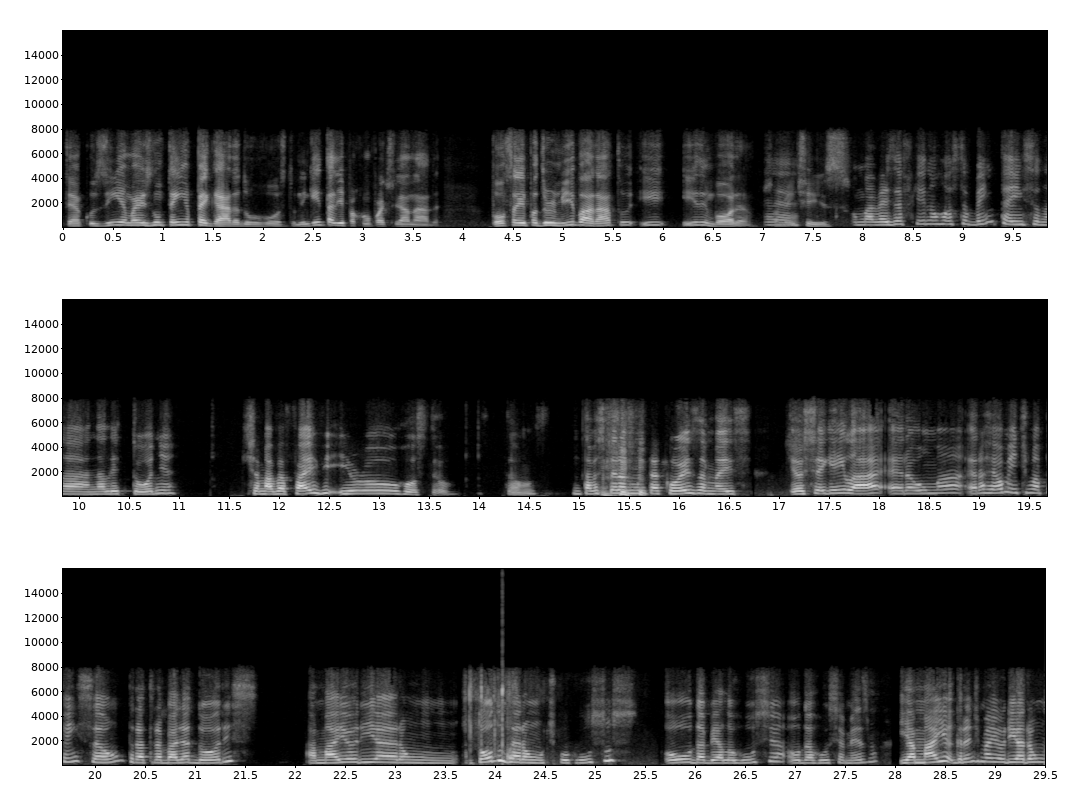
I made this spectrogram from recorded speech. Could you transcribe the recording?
tem a cozinha, mas não tem a pegada do rosto. Ninguém tá ali pra compartilhar nada. O povo tá ali pra dormir barato e ir embora. É. Somente isso. Uma vez eu fiquei num hostel bem tenso na, na Letônia, que chamava Five Euro Hostel. Então, não estava esperando muita coisa, mas eu cheguei lá, era uma, era realmente uma pensão para trabalhadores. A maioria eram, todos eram tipo russos, ou da Bielorrússia, ou da Rússia mesmo. E a maia, grande maioria eram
